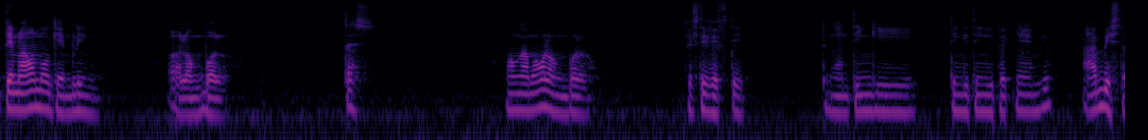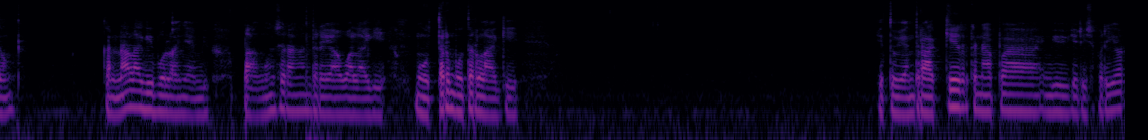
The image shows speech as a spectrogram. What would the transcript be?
tim lawan mau gambling? Uh, long ball. Tes mau nggak mau long ball. 50-50 dengan tinggi tinggi tinggi backnya MU habis dong. Kena lagi bolanya MU bangun serangan dari awal lagi. Muter muter lagi. Itu yang terakhir kenapa MU jadi superior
